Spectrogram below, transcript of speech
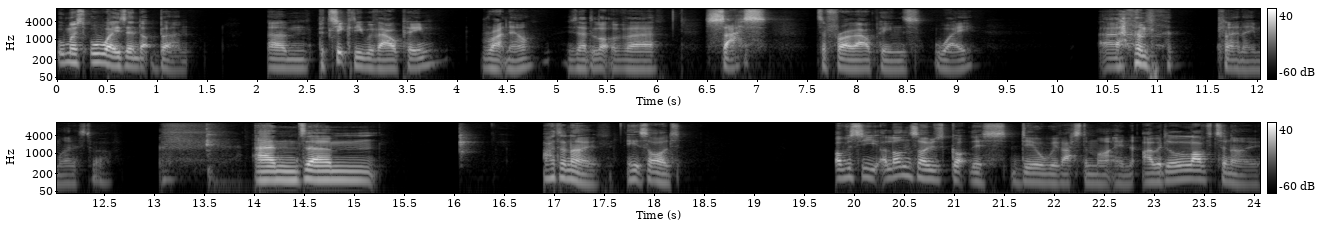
almost always end up burnt. Um, particularly with Alpine right now. He's had a lot of uh, sass to throw Alpine's way. Um, plan A minus 12. And um, I don't know. It's odd. Obviously, Alonso's got this deal with Aston Martin. I would love to know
